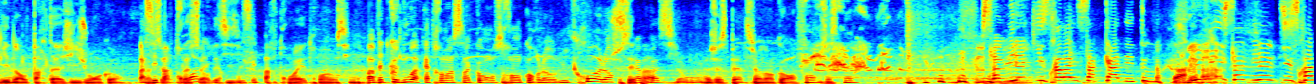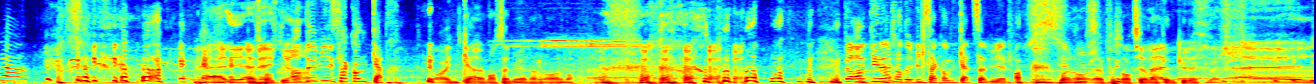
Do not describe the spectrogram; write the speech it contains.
il est dans le partage, il joue encore. Passé Passeur- par trois, passeur d'ailleurs. décisif. Passé par trois. Ouais, 3 aussi. Bah, Peut-être que nous, à 85 ans, on sera encore là au micro, alors Je c'est sais la pas. passion. J'espère, si on est encore en forme, j'espère. Samuel qui sera là, il sa canne et tout. Et oui, Samuel, tu seras là. Allez, que- un- En 2054. Il y aura une canne avant Samuel, hein, normalement. T'auras quel âge en 2054, Samuel? Voilà, il faut sortir la Bah, calculette. Euh,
